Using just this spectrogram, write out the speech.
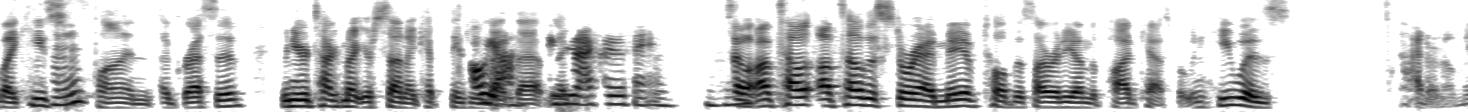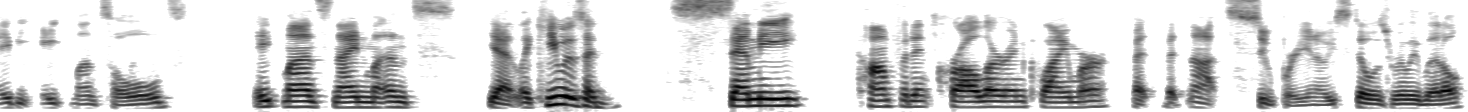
like he's Mhm. fun, aggressive. When you were talking about your son, I kept thinking oh about yeah, that. Like, exactly the same. Mhm. so I'll tell I'll tell this story. I may have told this already on the podcast, but when he was, I don't know, maybe eight months old, eight months, nine months, yeah, like he was a semi confident crawler and climber, but but not super. You know, he still was really little.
